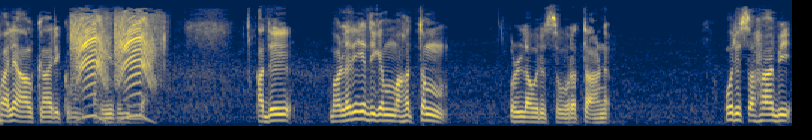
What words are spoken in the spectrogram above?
പല ആൾക്കാർക്കും അറിയുന്നില്ല അത് വളരെയധികം മഹത്വം ഉള്ള ഒരു സൂറത്താണ് ഒരു സഹാബി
